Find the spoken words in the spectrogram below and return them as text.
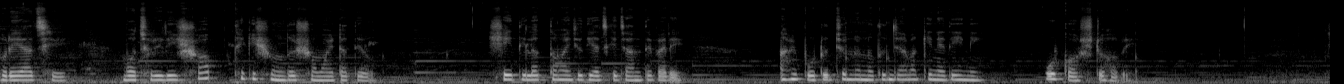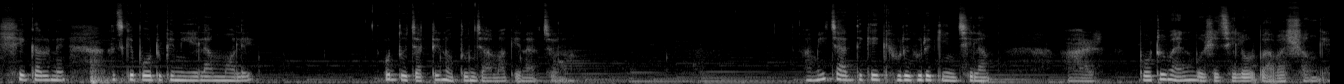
ভরে আছে। বছরের এই সব থেকে সুন্দর সময়টাতেও। সেই তিলোত্তমায় যদি আজকে জানতে পারে, আমি পটুর জন্য নতুন জামা কিনে দিইনি, ওর কষ্ট হবে। সেই কারণে আজকে পটুকে নিয়ে এলাম মলে, ওর দু চারটে নতুন জামা কেনার জন্য। আমি চারদিকে ঘুরে ঘুরে কিনছিলাম। পটুম্যান বসেছিল ওর বাবার সঙ্গে।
